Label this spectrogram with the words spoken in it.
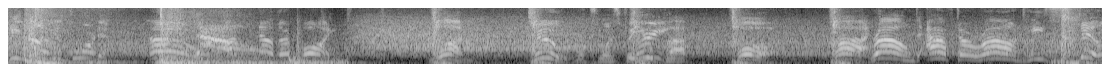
He lunges toward him. Oh, another point. One, two, Next one's for three, you, Pop. four, Round after round, he still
